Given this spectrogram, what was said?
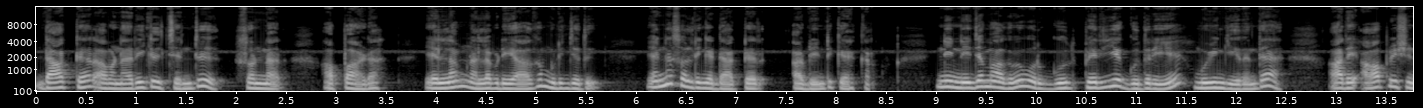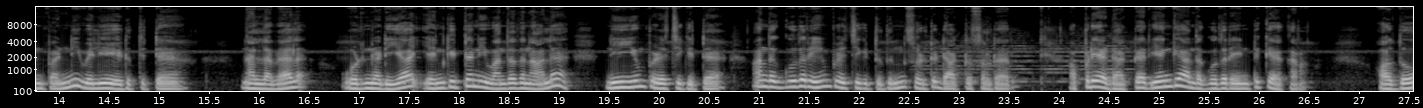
டாக்டர் அவன் அருகில் சென்று சொன்னார் அப்பாடா எல்லாம் நல்லபடியாக முடிஞ்சது. என்ன சொல்கிறீங்க டாக்டர்? அப்படின்ட்டு கேட்குறான். நீ நிஜமாகவே ஒரு கு பெரிய குதிரையை முழுங்கியிருந்த அதை ஆப்ரேஷன் பண்ணி வெளியே எடுத்துட்டேன். நல்ல வேலை உடனடியாக என்கிட்ட நீ வந்ததுனால நீயும் பிழைச்சிக்கிட்ட அந்த குதிரையும் பிழைச்சிக்கிட்டதுன்னு சொல்லிட்டு டாக்டர் சொல்கிறாரு அப்படியா டாக்டர் எங்கே அந்த குதிரைன்ட்டு கேட்குறான். அதோ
